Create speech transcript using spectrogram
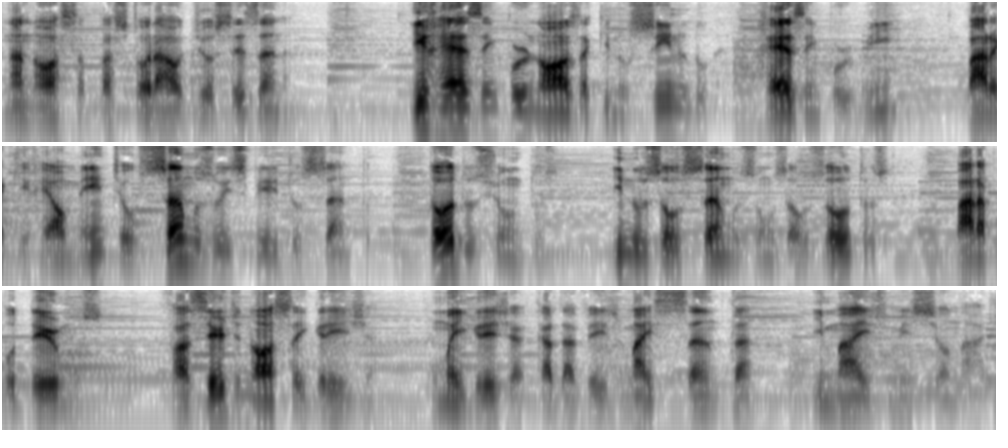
na nossa pastoral diocesana. E rezem por nós aqui no Sínodo, rezem por mim, para que realmente ouçamos o Espírito Santo, todos juntos, e nos ouçamos uns aos outros, para podermos fazer de nossa igreja uma igreja cada vez mais santa e mais missionária.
